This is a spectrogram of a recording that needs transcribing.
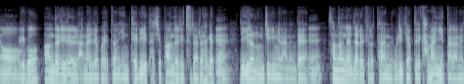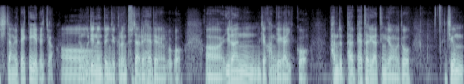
어. 그리고 파운더리를 안 하려고 했던 인텔이 다시 파운더리 투자를 하겠다. 예. 이제 이런 움직임이 나는데 예. 삼성전자를 비롯한 우리 기업들이 가만히 있다가는 시장을 뺏기게 되죠. 어. 그럼 우리는 또 이제 그런 투자를 해야 되는 거고 어, 이런 이제 관계가 있고 반도, 바- 배터리 같은 경우도 지금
